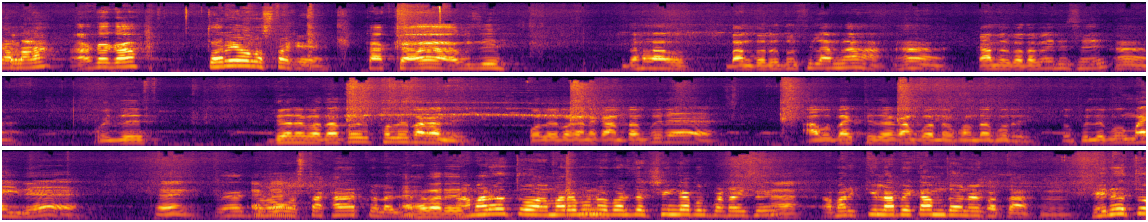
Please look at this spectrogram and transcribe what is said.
কালা? আ কাকা। তোর এই অবস্থা কে? কাকা ওই যে দালাল বান্দরে ধরছিলাম না? হ্যাঁ। কামের কথা কই দিছে। হ্যাঁ। ওই যে দেওয়ানের কথা তো ফলের বাগানে। ফলের বাগানে কাম টাম করে আবার বাইতে যায় কাম করানোর ফোনটা পরে। তো ফুলে মাই রে। ঠ্যাং। অবস্থা খারাপ করে আমারও তো আমারও মনে কর যে সিঙ্গাপুর পাঠাইছে। হ্যাঁ। আমার ক্লাবে কাম দেওয়ানোর কথা। এনে তো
